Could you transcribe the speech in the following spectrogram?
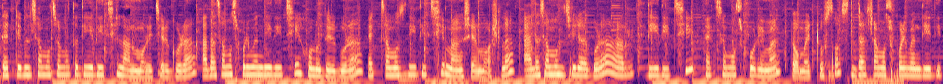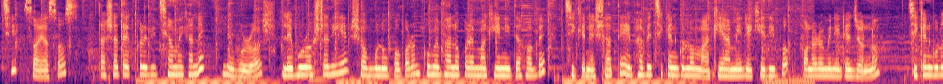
দেড় টেবিল চামচের মতো দিয়ে দিচ্ছি লাল মরিচের গুঁড়া। আধা চামচ পরিমাণ দিয়ে দিচ্ছি হলুদের গুঁড়া। এক চামচ দিয়ে দিচ্ছি মাংসের মশলা। আধা চামচ জিরা গুঁড়া আর দিয়ে দিচ্ছি এক চামচ পরিমাণ টমেটো সস। দেড় চামচ পরিমাণ দিয়ে দিচ্ছি সয়া সস। তার সাথে অ্যাড করে দিচ্ছি আমি এখানে লেবুর রস। লেবুর রসটা দিয়ে সবগুলো উপকরণ খুবই ভালো করে মাখিয়ে নিতে হবে। চিকেনের সাথে এভাবে চিকেনগুলো মাখিয়ে আমি রেখে দিব পনেরো মিনিটের জন্য। চিকেনগুলো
